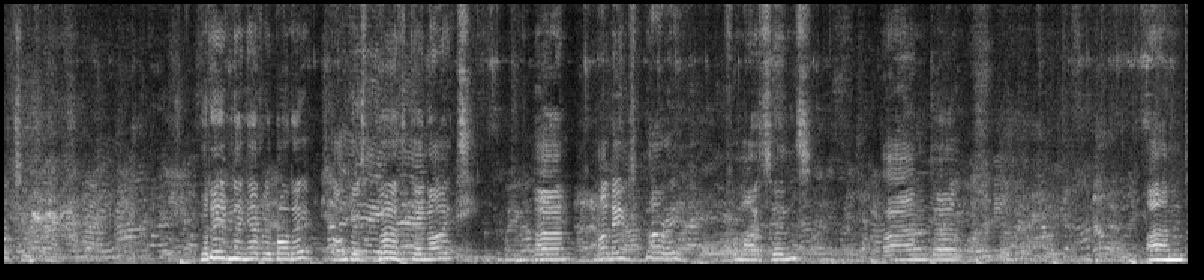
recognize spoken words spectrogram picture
Good evening, everybody, on this birthday night. Um, my name's Barry, for my sins, and uh, and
